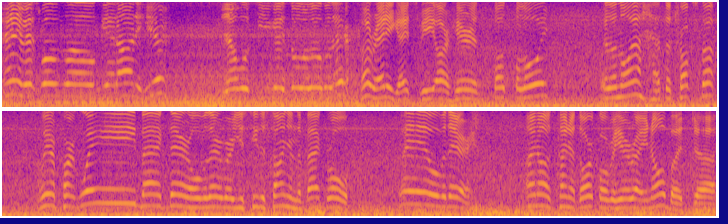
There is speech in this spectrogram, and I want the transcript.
Anyways, we'll, we'll get out of here. And we'll see you guys all a little bit later. Alrighty guys, we are here in South Beloit, Illinois at the truck stop. We are parked way back there, over there where you see the sign in the back row. Way over there. I know it's kind of dark over here right now, but uh,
